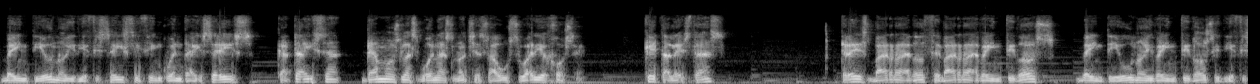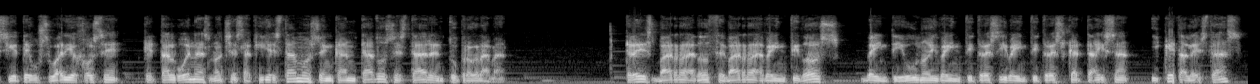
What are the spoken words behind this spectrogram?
21 y 16 y 56, Kataisa, damos las buenas noches a usuario José. ¿Qué tal estás? 3 barra 12 barra 22, 21 y 22 y 17 usuario José, ¿qué tal buenas noches aquí estamos encantados estar en tu programa. 3 barra 12 barra 22, 21 y 23 y 23 Kataisa, ¿y qué tal estás?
